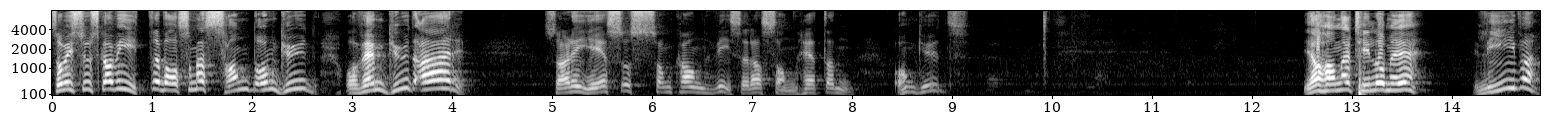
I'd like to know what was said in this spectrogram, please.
Så hvis du skal vite hva som er sant om Gud, og hvem Gud er, så er det Jesus som kan vise deg sannheten om Gud. Ja, han er til og med livet.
